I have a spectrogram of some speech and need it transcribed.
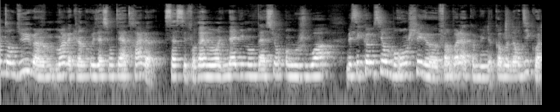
entendu, ben, moi avec l'improvisation théâtrale, ça c'est vraiment une alimentation en joie. Mais c'est comme si on branchait, euh, enfin voilà, comme, une, comme un ordi quoi.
